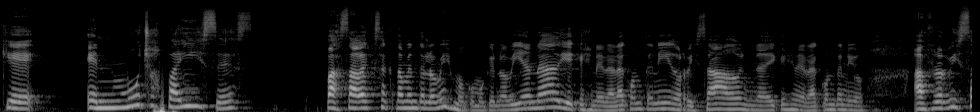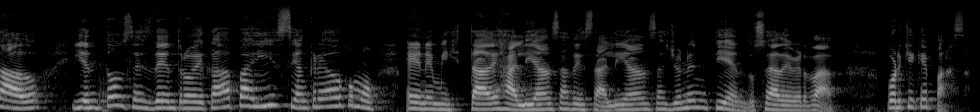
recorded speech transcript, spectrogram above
que en muchos países pasaba exactamente lo mismo, como que no había nadie que generara contenido rizado, ni nadie que generara contenido afro rizado, y entonces dentro de cada país se han creado como enemistades, alianzas, desalianzas, yo no entiendo, o sea, de verdad, porque ¿qué pasa?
